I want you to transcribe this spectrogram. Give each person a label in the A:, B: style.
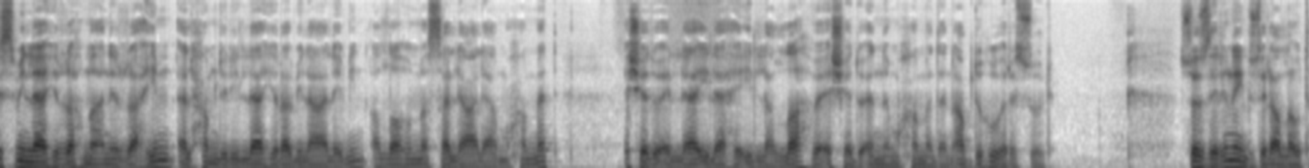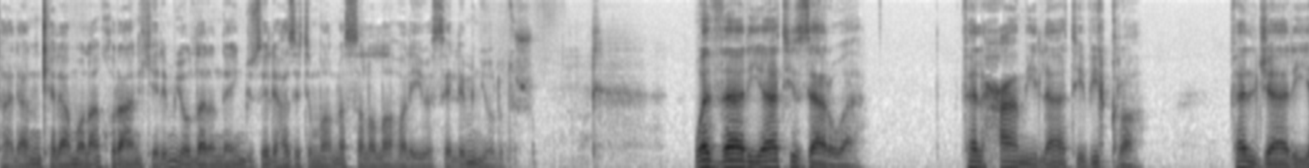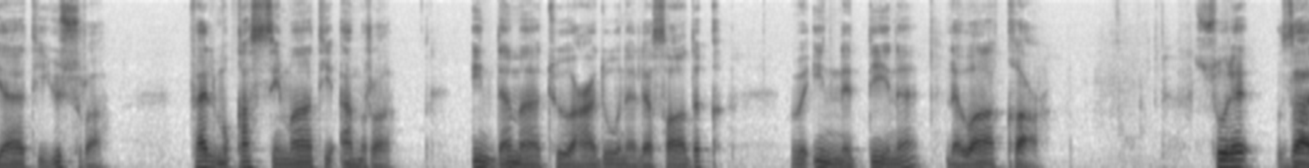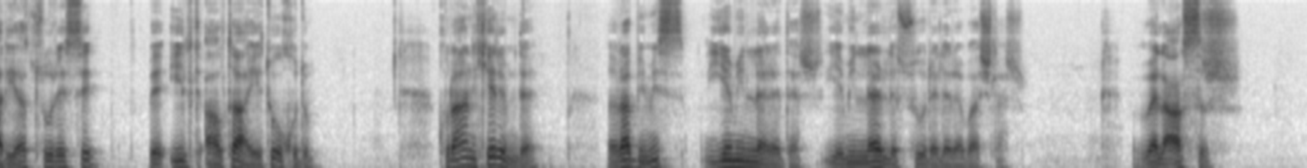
A: Bismillahirrahmanirrahim. Elhamdülillahi Rabbil alemin. Allahümme salli ala Muhammed. Eşhedü en la ilahe illallah ve eşhedü enne Muhammeden abduhu ve resulü. Sözlerin en güzeli Allahu Teala'nın kelamı olan Kur'an-ı Kerim, yollarında en güzeli Hz. Muhammed sallallahu aleyhi ve sellemin yoludur. Ve zâriyâti zerva, fel hamilâti vikra, fel cariyâti yusra, emra, indema tu'adune lesadık ve innet dine levâka. Sure Zariyat suresi ve ilk altı ayeti okudum. Kur'an-ı Kerim'de Rabbimiz yeminler eder. Yeminlerle surelere başlar. Vel asr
